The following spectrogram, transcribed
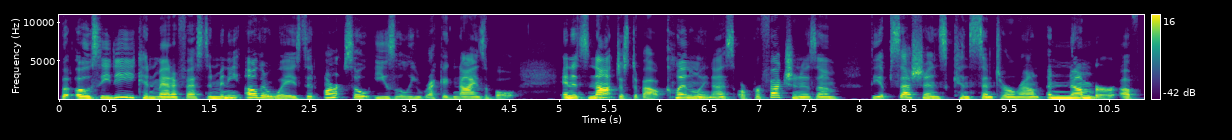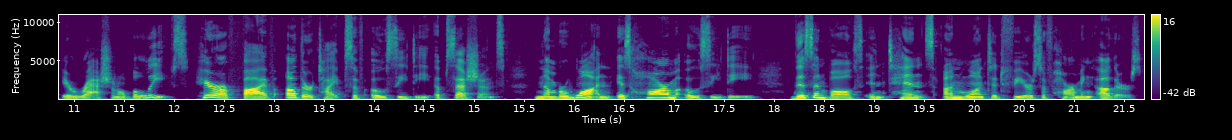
But OCD can manifest in many other ways that aren't so easily recognizable. And it's not just about cleanliness or perfectionism. The obsessions can center around a number of irrational beliefs. Here are five other types of OCD obsessions. Number one is harm OCD. This involves intense, unwanted fears of harming others.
